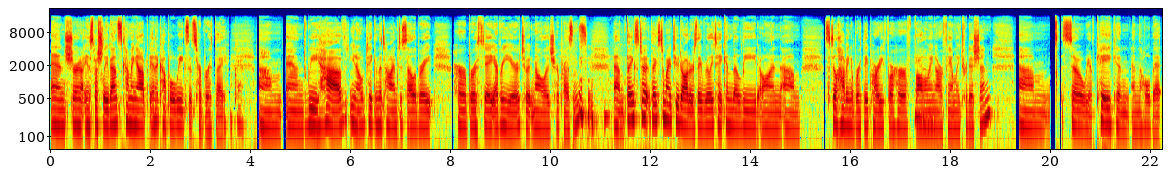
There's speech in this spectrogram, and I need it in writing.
and sure, enough, especially events coming up in a couple of weeks. It's her birthday, okay. um, and we have, you know, taken the time to celebrate her birthday every year to acknowledge her presence. um, thanks to thanks to my two daughters, they've really taken the lead on um, still having a birthday party for her, following yeah. our family tradition. Um, so we have cake and and the whole bit.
